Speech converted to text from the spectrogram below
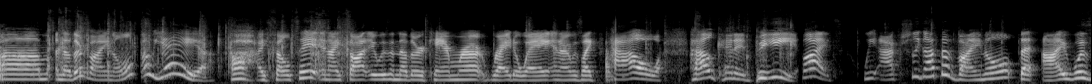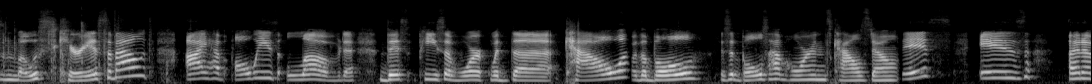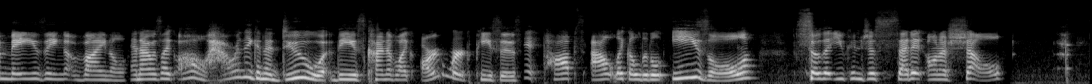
Um, another vinyl. Oh, yay. Oh, I felt it and I thought it was another camera right away. And I was like, how? How can it be? But we actually got the vinyl that I was most curious about. I have always loved this piece of work with the cow or the bull. Is it bulls have horns, cows don't? This is an amazing vinyl. And I was like, oh, how are they gonna do these kind of like artwork pieces? It pops out like a little easel so that you can just set it on a shelf.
